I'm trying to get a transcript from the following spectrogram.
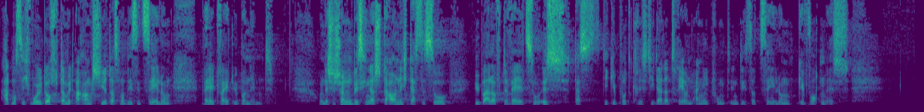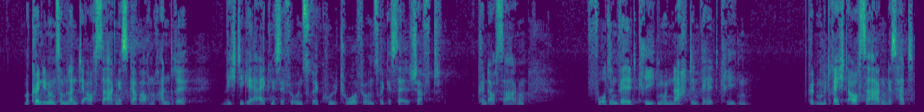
hat man sich wohl doch damit arrangiert, dass man diese Zählung weltweit übernimmt. Und es ist schon ein bisschen erstaunlich, dass das so überall auf der Welt so ist, dass die Geburt Christi da der Dreh- und Angelpunkt in dieser Zählung geworden ist. Man könnte in unserem Land ja auch sagen, es gab auch noch andere wichtige Ereignisse für unsere Kultur, für unsere Gesellschaft. Man könnte auch sagen, vor den Weltkriegen und nach den Weltkriegen könnte man mit Recht auch sagen, das hat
